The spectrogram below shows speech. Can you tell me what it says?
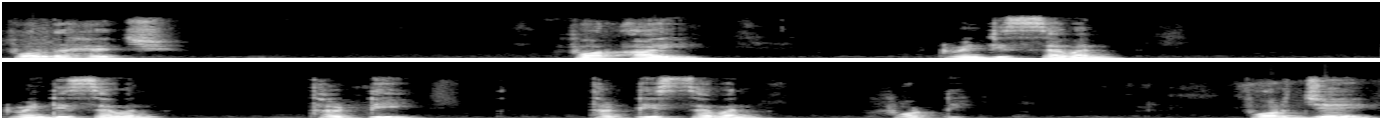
for the h. For i 27 27 30 37 40 for j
